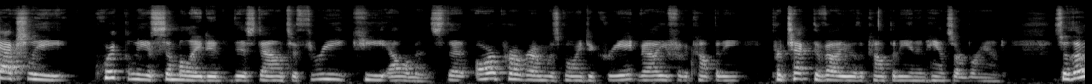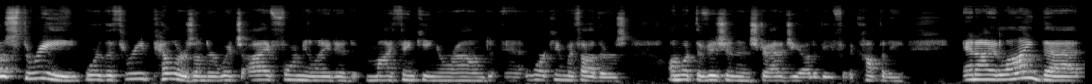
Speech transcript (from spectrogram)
actually quickly assimilated this down to three key elements that our program was going to create value for the company, protect the value of the company, and enhance our brand. So those three were the three pillars under which I formulated my thinking around uh, working with others on what the vision and strategy ought to be for the company. And I aligned that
